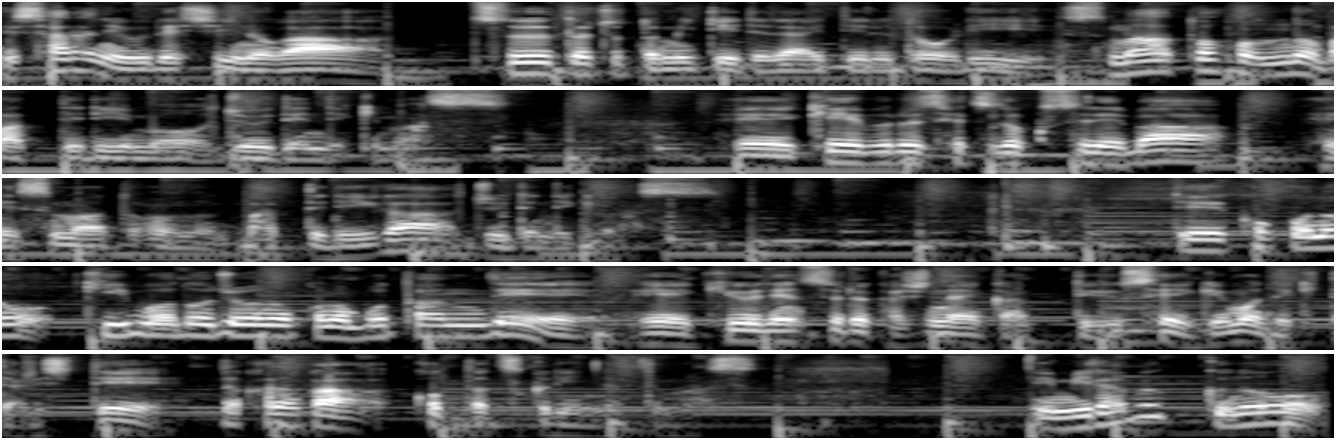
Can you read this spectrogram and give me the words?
でさらに嬉しいのがずっとちょっと見ていただいている通りスマートフォンのバッテリーも充電できます、えー、ケーブル接続すれば、えー、スマートフォンのバッテリーが充電できます。でここのキーボード上のこのボタンで、えー、給電するかしないかっていう制御もできたりしてなかなか凝った作りになってます。でミラブックの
